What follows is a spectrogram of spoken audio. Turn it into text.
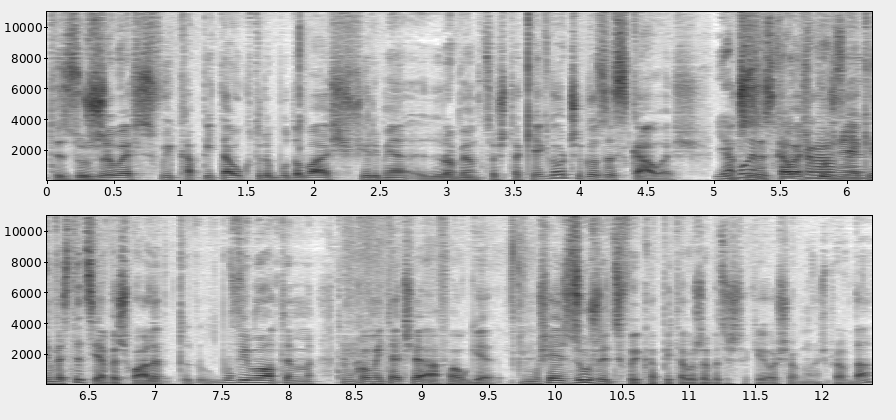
Ty zużyłeś swój kapitał, który budowałeś w firmie, robiąc coś takiego, czy go zyskałeś? Ja znaczy, zyskałeś później, razy- jak inwestycja wyszła, ale mówimy o tym, tym komitecie AVG. Musiałeś zużyć swój kapitał, żeby coś takiego osiągnąć, prawda?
